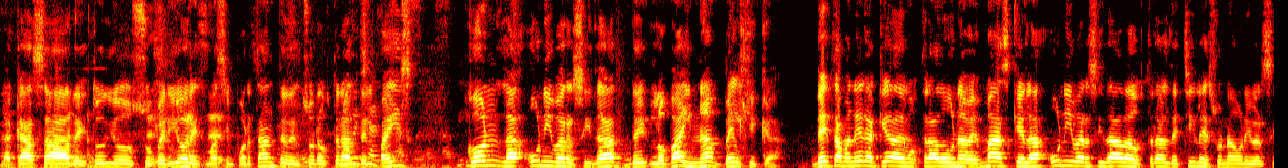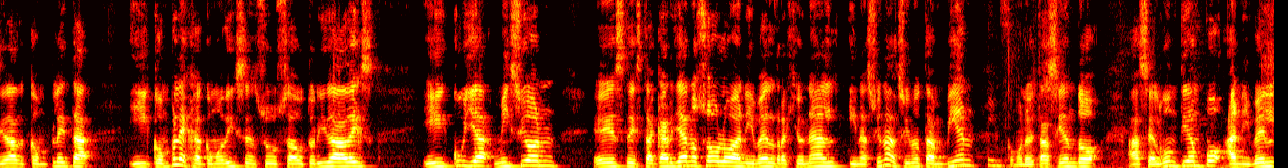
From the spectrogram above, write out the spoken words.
la Casa de Estudios Superiores más importante del sur austral del país con la Universidad de Lovaina, Bélgica. De esta manera queda demostrado una vez más que la Universidad Austral de Chile es una universidad completa y compleja, como dicen sus autoridades, y cuya misión es destacar ya no solo a nivel regional y nacional, sino también, como lo está haciendo hace algún tiempo, a nivel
